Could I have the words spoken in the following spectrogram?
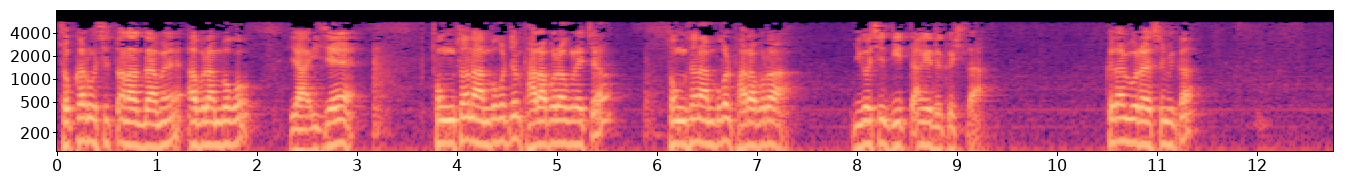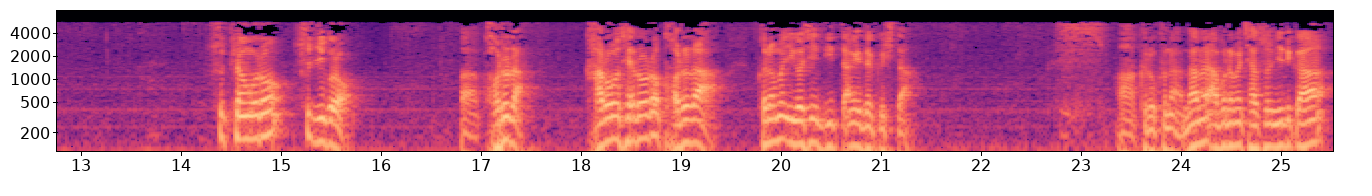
조카로시 떠난 다음에 아브라함 보고, 야, 이제 동서남북을 좀 바라보라고 그랬죠? 동서남북을 바라보라. 이것이 네 땅이 될 것이다. 그 다음에 뭐라 했습니까? 수평으로 수직으로 어, 걸으라. 가로 세로로 걸으라. 그러면 이것이 네 땅이 될 것이다. 아 그렇구나. 나는 아브라함의 자손이니까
